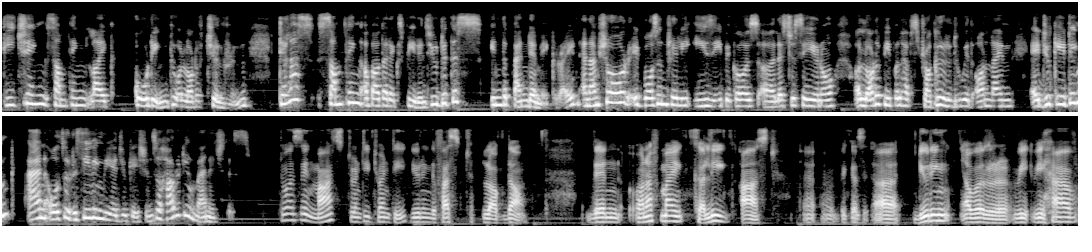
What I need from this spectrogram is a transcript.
teaching something like coding to a lot of children. Tell us something about that experience. You did this in the pandemic, right? And I'm sure it wasn't really easy because, uh, let's just say, you know, a lot of people have struggled with online educating and also receiving the education. So, how did you manage this? It was in March 2020 during the first lockdown. Then one of my colleagues asked, uh, because uh, during our we, we have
